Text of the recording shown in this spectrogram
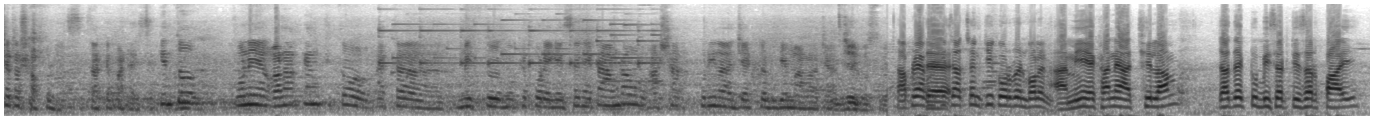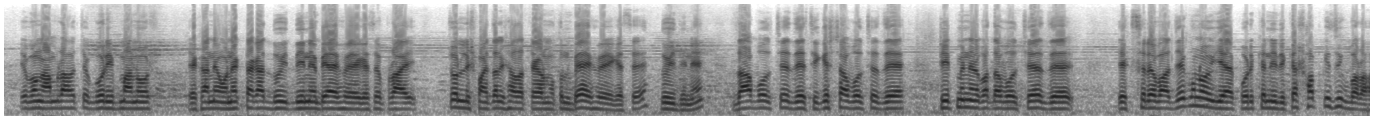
সেটা সফল হয়েছে তাকে পাঠাইছি। কিন্তু উনি অনাকাঙ্ক্ষিত একটা মৃত্যুর মুখে পড়ে গেছেন এটা আমরাও আশা করি না যে একটা রুগী মারা যায় আপনি কি চাচ্ছেন কি করবেন বলেন। আমি এখানে আসছিলাম যাতে একটু বিচার টিচার পাই এবং আমরা হচ্ছে গরিব মানুষ এখানে অনেক টাকা দুই দিনে ব্যয় হয়ে গেছে, প্রায় চল্লিশ, পঁয়তাল্লিশ হাজার টাকার মতন ব্যয় হয়ে গেছে দুই দিনে। যা বলছে যে, চিকিৎসা বলছে যে ট্রিটমেন্টের কথা বলছে যে এক্স রে বা যে কোনো ইয়ে পরীক্ষা, নিরীক্ষা সব কিছুই বলা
